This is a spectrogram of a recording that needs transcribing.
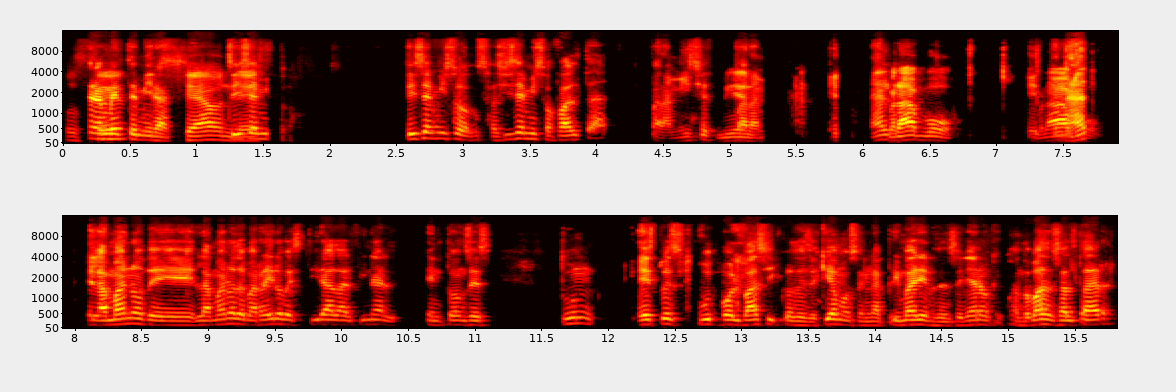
Sinceramente, mira, sea sí se- honesto. Sí se me hizo, o sea, sí se me hizo falta. Para mí, sí, Bien. para mí. El penal, Bravo, el bravo. penal, la mano de la mano de Barreiro va estirada al final. Entonces, tú, esto es fútbol básico. Desde que íbamos en la primaria nos enseñaron que cuando vas a saltar,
